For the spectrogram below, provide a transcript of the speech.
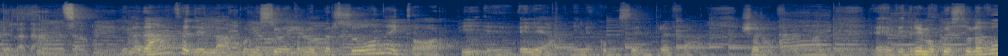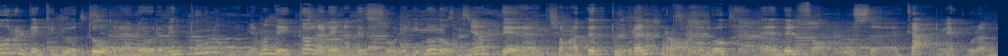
della danza. Della danza e della connessione tra le persone, i corpi e, e le anime, come sempre fa Sharon Freeman. Eh, vedremo questo lavoro il 22 ottobre alle ore 21, come abbiamo detto, all'Arena del Sole di Bologna per diciamo, l'apertura, il prologo eh, del Focus eh, Carne a cura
